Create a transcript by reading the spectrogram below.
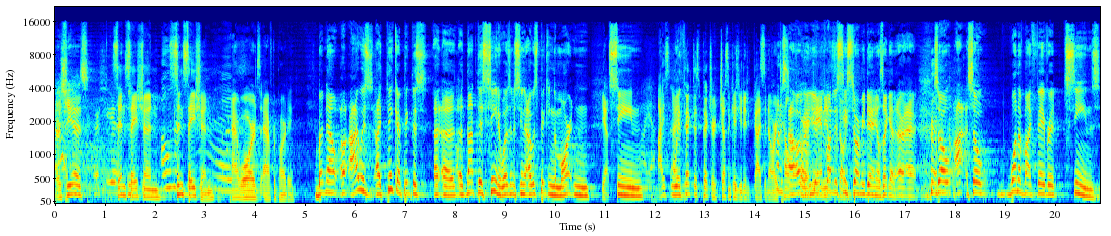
There she is. Sensation, Oh my sensation at Ward's after party. But now uh, I was, I think I picked this, uh, uh, uh, not this scene. It wasn't a scene. I was picking the Martin Yes. scene. I, I picked this picture just in case you didn't, guys didn't already tell Oh, okay. Stormy You wanted to story. see Stormy Daniels. I get it. All right. all right. So, I, so one of my favorite scenes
